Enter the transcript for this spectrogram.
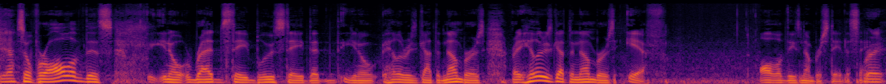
Yeah. So for all of this, you know, red state, blue state, that you know, Hillary's got the numbers. Right, Hillary's got the numbers if all of these numbers stay the same. Right.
